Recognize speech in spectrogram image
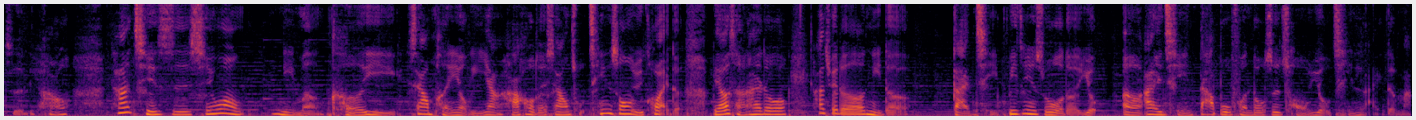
这里好，他其实希望你们可以像朋友一样好好的相处，轻松愉快的，不要想太多。他觉得你的感情，毕竟所有的有呃爱情，大部分都是从友情来的嘛。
